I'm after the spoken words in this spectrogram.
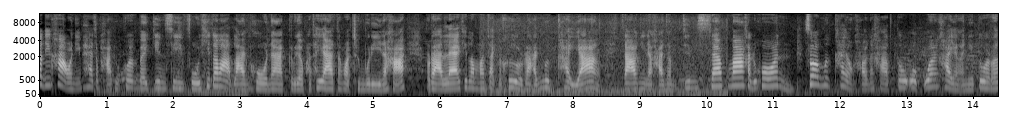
ัสดีค่ะ วันนี้แพรจะพาทุกคนไปกินซีฟู้ดที่ตลาดลานโพนาเกลือพัทยาจังหวัดชลบุรีนะคะ ร้านแรกที่เรามาจัดก็คือร้านหมึกไข่ย่างเจ้านี้นะคะน้ำจิ้มแซ่บมากค่ะทุกคน ส่วนหมึกไข่ของเขานะคะ ตัวอบอ้วนไข่อย่างอันนี้ตัวละ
